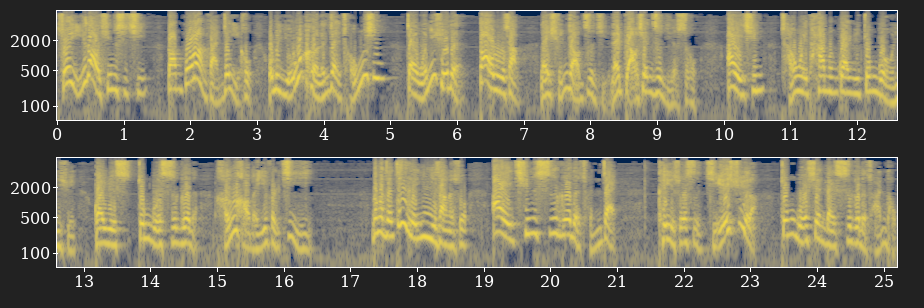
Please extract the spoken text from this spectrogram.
所以，一到新时期，当拨乱反正以后，我们有可能再重新在文学的道路上来寻找自己，来表现自己的时候，艾青成为他们关于中国文学、关于中国诗歌的很好的一份记忆。那么，在这个意义上来说，艾青诗歌的存在，可以说是接续了中国现代诗歌的传统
